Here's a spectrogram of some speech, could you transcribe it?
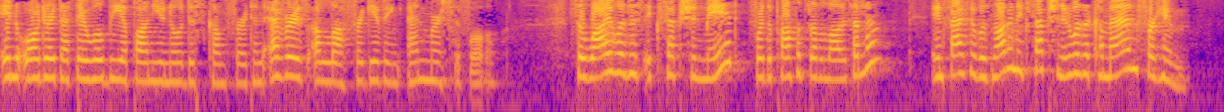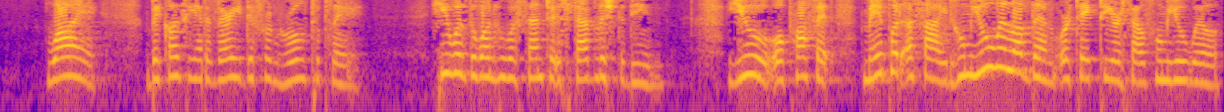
in order that there will be upon you no discomfort. And ever is Allah forgiving and merciful. So why was this exception made for the Prophet ﷺ? In fact, it was not an exception, it was a command for him. Why? Because he had a very different role to play. He was the one who was sent to establish the deen. You, O Prophet, may put aside whom you will of them or take to yourself whom you will.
